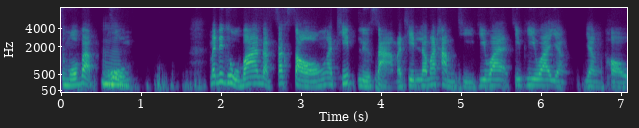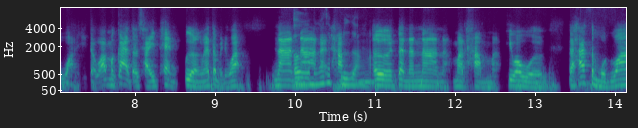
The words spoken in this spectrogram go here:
สมมติแบบอืมโห ไม่ได้ถูบ้านแบบสักสองอาทิตย์หรือสามอาทิตย์แล้วมาทำทีพี่ว่าที่พี่ว่ายังยังพอไหว แต่ว่ามันก็อาจจะใช้แผ่นเปลืองนะ แต่หมายถึงว่านานเออๆมันก็อะจะทำเปลืองเนอะเออ แต่นานๆอะมาทำอะพี่ว่า work แต่ถ้าสมมติว่า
